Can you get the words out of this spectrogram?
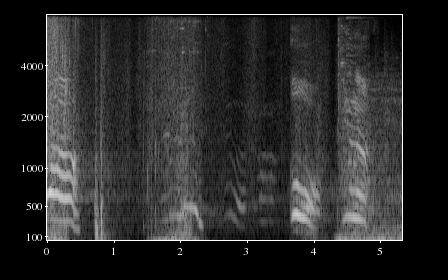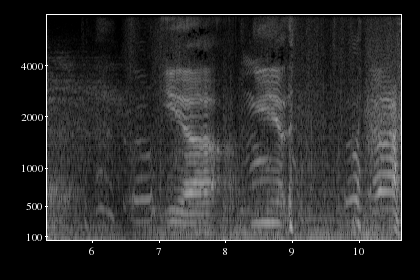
Oh! Oh! Yeah. Yeah. Ah.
